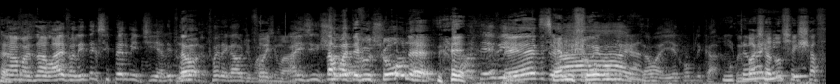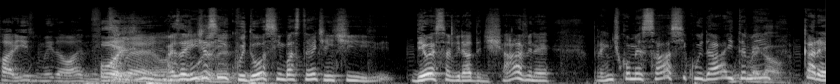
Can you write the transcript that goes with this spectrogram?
Não, mas na live ali tem que se permitir. Ali foi, Não, foi legal demais. foi demais. Mas em Não, mas teve um show, né? Ah, teve? Teve, Sério, o show é Ah, complicado. então aí é complicado. O Então, embaixador a gente... fez chafariz no meio da live, né? Foi. É Mas a gente, assim, né? cuidou, assim, bastante. A gente deu essa virada de chave, né? Pra gente começar a se cuidar e Muito também... legal. Cara, é,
